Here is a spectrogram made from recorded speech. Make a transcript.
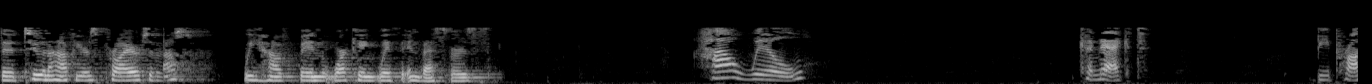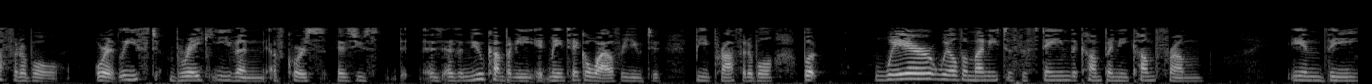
two and a half years prior to that, we have been working with investors. How will Connect be profitable or at least break even. Of course, as you as, as a new company, it may take a while for you to be profitable, but where will the money to sustain the company come from in the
